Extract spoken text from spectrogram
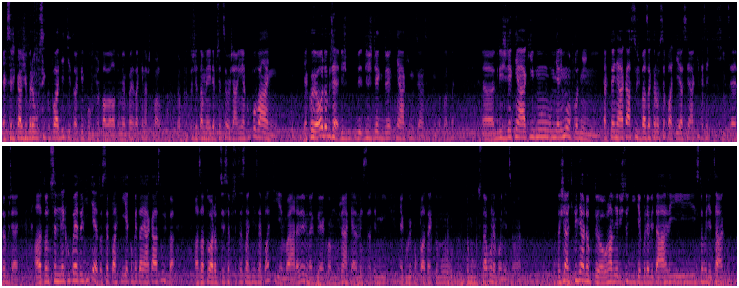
jak se říká, že budou si kupovat děti, to taky použil Pavel a to mě úplně taky naštvalo. Jo, protože tam nejde přece o žádný nakupování. Jako jo, dobře, když, když jde, k nějakým, to já když jde k nějakému umělému oplodnění, tak to je nějaká služba, za kterou se platí asi nějaký 10 tisíce, dobře. Ale to se nekupuje to dítě, to se platí jako by ta nějaká služba. A za tu adopci se přece snad nic neplatí, nebo já nevím, jako možná nějaký administrativní jakoby poplatek tomu, tomu ústavu nebo něco. Jo. Takže ať klidně adoptujou, hlavně když to dítě bude vytáhlý z toho děcáku.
